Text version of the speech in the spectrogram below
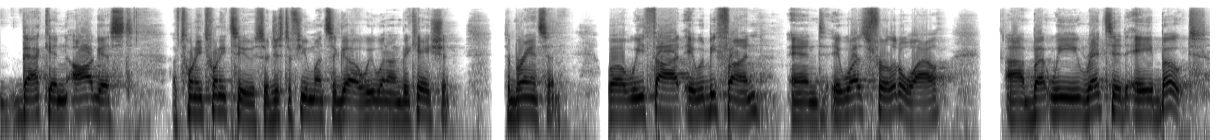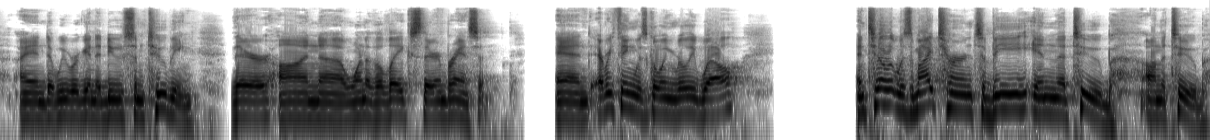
back in August of 2022, so just a few months ago, we went on vacation to Branson. Well, we thought it would be fun, and it was for a little while, uh, but we rented a boat, and we were going to do some tubing there on uh, one of the lakes there in Branson. And everything was going really well until it was my turn to be in the tube, on the tube.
